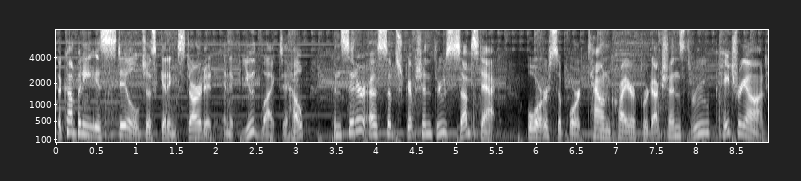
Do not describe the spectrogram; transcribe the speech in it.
The company is still just getting started, and if you'd like to help, consider a subscription through Substack or support Town Crier Productions through Patreon.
